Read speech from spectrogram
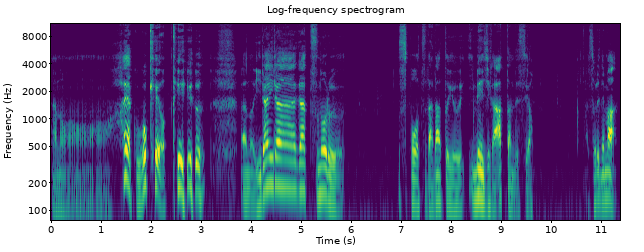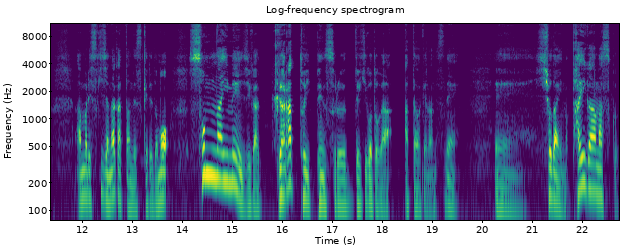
あのー、早く動けよっていうあのイライラが募るスポーツだなというイメージがあったんですよ。それでまああんまり好きじゃなかったんですけれどもそんなイメージがガラッと一変する出来事があったわけなんですね、えー、初代のタイガーマスク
